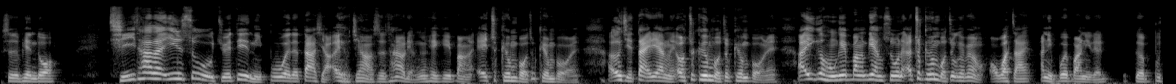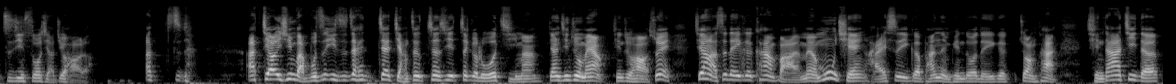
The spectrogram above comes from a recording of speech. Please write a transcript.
是不是偏多？其他的因素决定你部位的大小。哎呦，金老师，他有两根黑 K 棒，哎，做 combo 做 combo 哎，而且带量呢，哦，做 combo 做 combo 呢，啊，一根红 K 棒量缩呢，啊，做 combo 做 combo，哦，我在，啊，你不会把你的的不资金缩小就好了，啊，这啊，交易心法不是一直在在讲这这些这个逻辑吗？讲清楚没有？清楚哈。所以姜老师的一个看法有没有？目前还是一个盘整偏多的一个状态，请大家记得，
